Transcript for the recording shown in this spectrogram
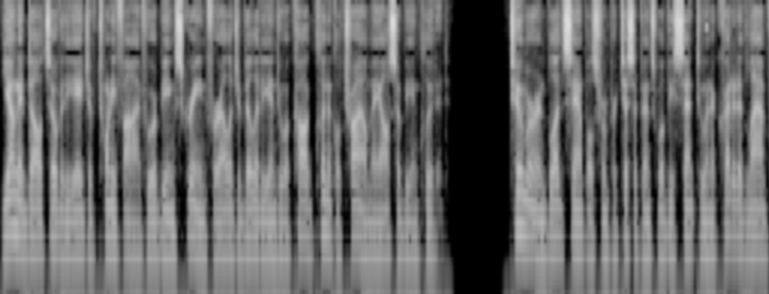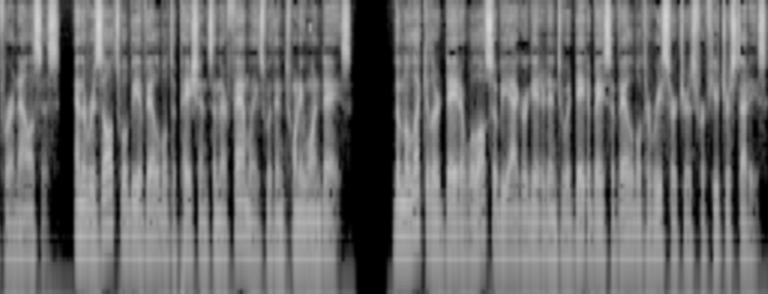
Young adults over the age of 25 who are being screened for eligibility into a COG clinical trial may also be included. Tumor and blood samples from participants will be sent to an accredited lab for analysis, and the results will be available to patients and their families within 21 days. The molecular data will also be aggregated into a database available to researchers for future studies,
